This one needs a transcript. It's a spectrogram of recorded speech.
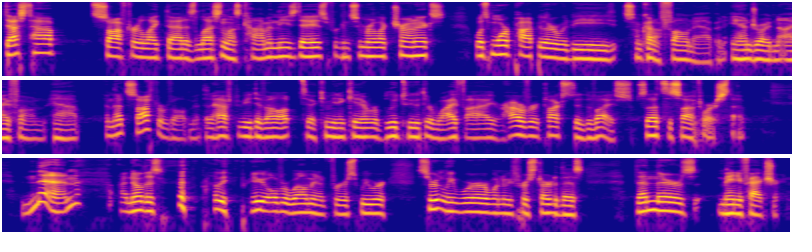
desktop software like that is less and less common these days for consumer electronics. What's more popular would be some kind of phone app, an Android and iPhone app. And that's software development that have to be developed to communicate over Bluetooth or Wi Fi or however it talks to the device. So that's the software step. And then I know this probably pretty overwhelming at first. We were certainly were when we first started this. Then there's manufacturing.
